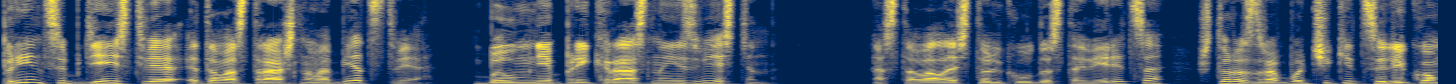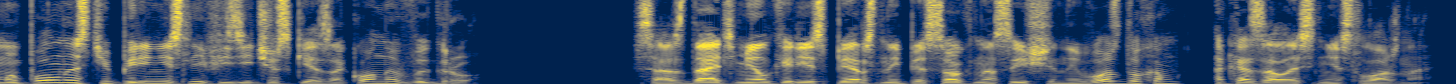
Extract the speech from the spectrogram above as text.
Принцип действия этого страшного бедствия был мне прекрасно известен. Оставалось только удостовериться, что разработчики целиком и полностью перенесли физические законы в игру. Создать мелкодисперсный песок, насыщенный воздухом, оказалось несложно.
